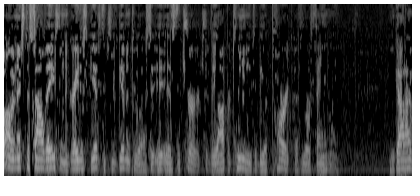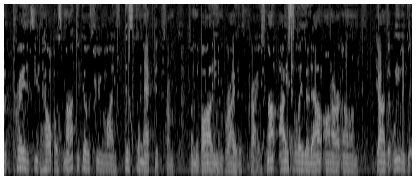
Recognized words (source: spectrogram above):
Father, next to salvation, the greatest gift that you've given to us is the church, the opportunity to be a part of your family. And God, I would pray that you'd help us not to go through life disconnected from, from the body and bride of Christ, not isolated out on our own, but God, that we would get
